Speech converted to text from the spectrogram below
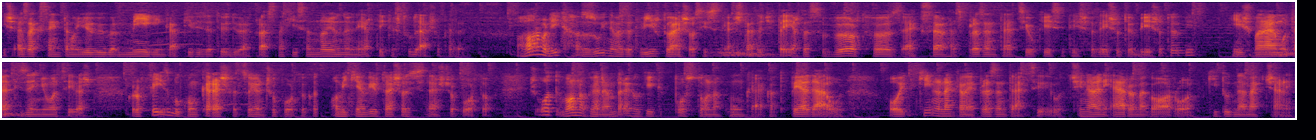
és ezek szerintem a jövőben még inkább kifizetődőek lesznek, hiszen nagyon-nagyon értékes tudások ezek. A harmadik az az úgynevezett virtuális asszisztens. Tehát, hogyha te értesz Wordhöz, Excelhez, prezentációkészítéshez és a többi és a többi, és már elmúltál 18 éves, akkor a Facebookon kereshetsz olyan csoportokat, amik ilyen virtuális asszisztens csoportok. És ott vannak olyan emberek, akik posztolnak munkákat. Például, hogy kéne nekem egy prezentációt csinálni erről meg arról, ki tudná megcsinálni.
